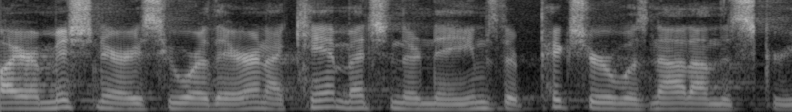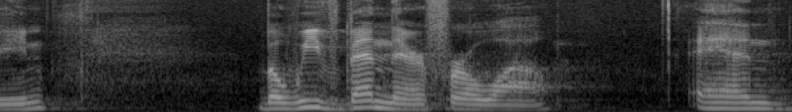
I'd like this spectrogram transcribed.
by our missionaries who are there, and I can't mention their names, their picture was not on the screen, but we've been there for a while. And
